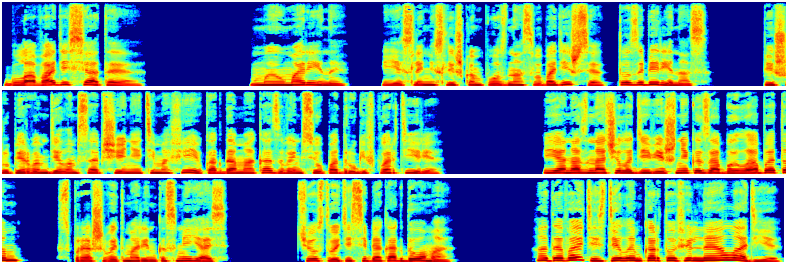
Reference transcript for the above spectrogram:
Глава десятая. Мы у Марины. Если не слишком поздно освободишься, то забери нас. Пишу первым делом сообщение Тимофею, когда мы оказываемся у подруги в квартире. «Я назначила девишник и забыла об этом?» спрашивает Маринка, смеясь. «Чувствуйте себя как дома». «А давайте сделаем картофельные оладьи»,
